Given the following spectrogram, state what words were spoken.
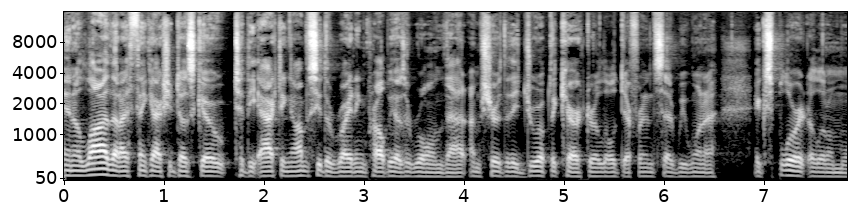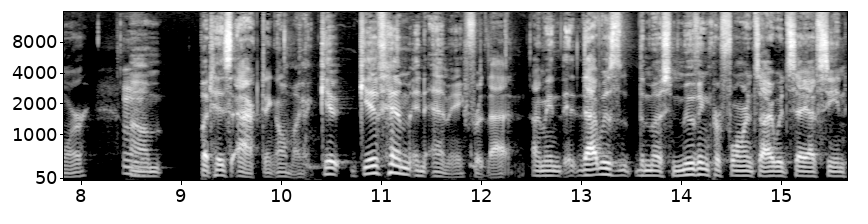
and a lot of that I think actually does go to the acting. Obviously, the writing probably has a role in that. I'm sure that they drew up the character a little different and said we want to explore it a little more. Um, but his acting, oh my god, give give him an Emmy for that. I mean, th- that was the most moving performance I would say I've seen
